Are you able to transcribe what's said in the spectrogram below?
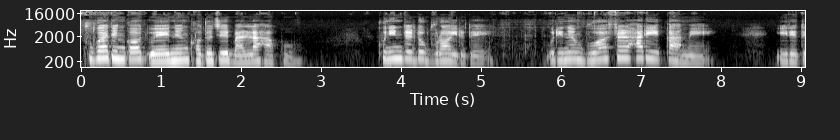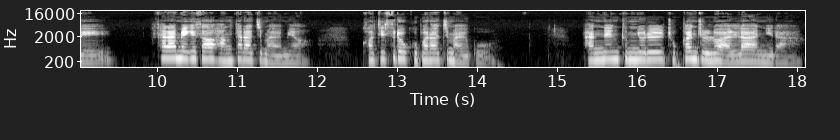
부과된 것 외에는 거두지 말라 하고 군인들도 물어 이르되 우리는 무엇을 하리이까 하매 이르되 사람에게서 항탈하지 말며 거짓으로 고발하지 말고 받는 급료를 족한 줄로 알라 하니라.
